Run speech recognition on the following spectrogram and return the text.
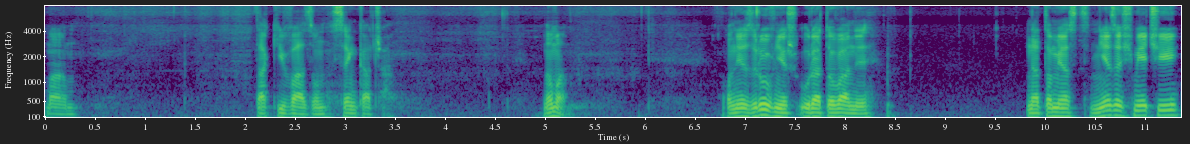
mam taki wazon sękacza. No mam. On jest również uratowany Natomiast nie ze śmieci,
